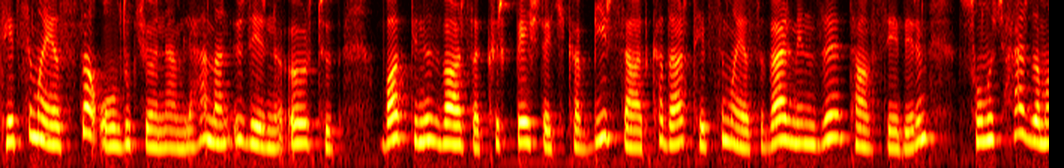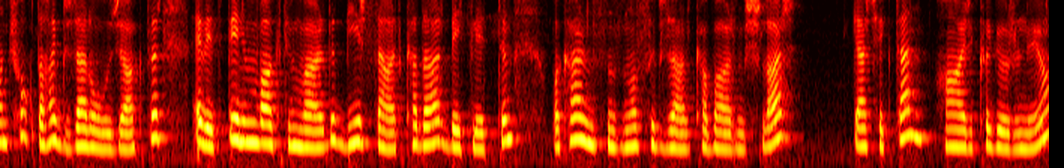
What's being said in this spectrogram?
tepsi mayası da oldukça önemli. Hemen üzerine örtüp vaktiniz varsa 45 dakika 1 saat kadar tepsi mayası vermenizi tavsiye ederim. Sonuç her zaman çok daha güzel olacaktır. Evet benim vaktim vardı 1 saat kadar beklettim. Bakar mısınız nasıl güzel kabarmışlar. Gerçekten harika görünüyor.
